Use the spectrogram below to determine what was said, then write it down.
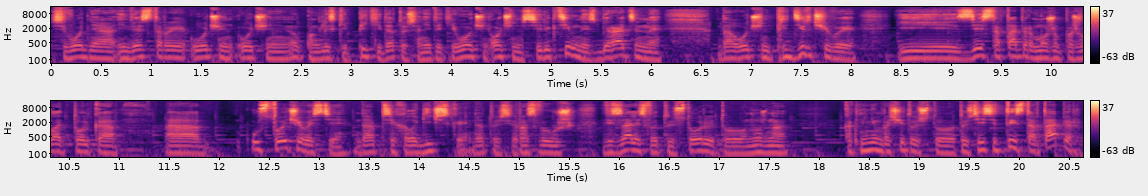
сегодня инвесторы очень-очень, ну, по-английски пики, да, то есть они такие очень-очень селективные, избирательные, да, очень придирчивые, и здесь стартаперам можем пожелать только э, устойчивости, да, психологической, да, то есть раз вы уж ввязались в эту историю, то нужно как минимум рассчитывать, что, то есть если ты стартапер,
